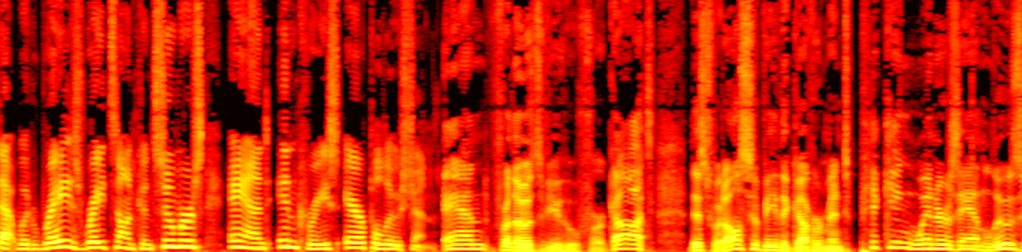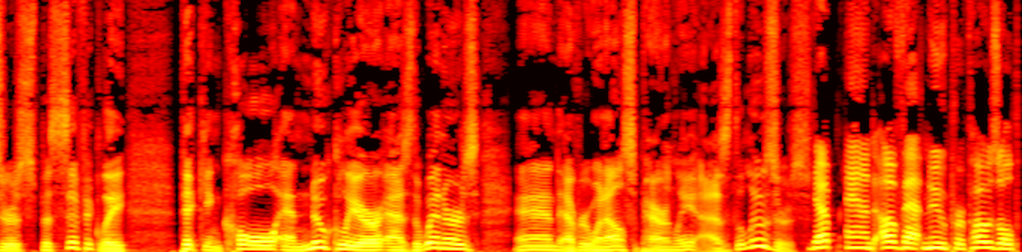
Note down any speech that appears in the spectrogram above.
that would raise rates on consumers and increase air pollution. And for those of you who forgot, this would also be the government picking winners and losers, specifically picking coal and nuclear as the winners and everyone else apparently as the losers. Yep, and of that new proposal,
